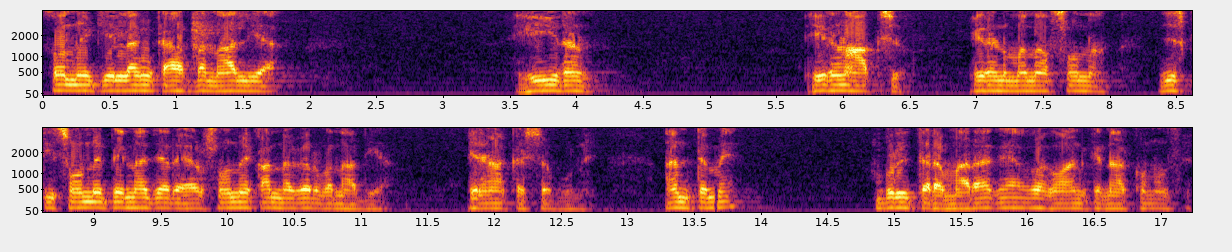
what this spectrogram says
सोने की लंका बना लिया। हिरण, हिरणाक्ष, हिरण मना सोना, जिसकी सोने पे नज़र है और सोने का नगर बना दिया हिरणाकश्यपु ने। अंत में बुरी तरह मारा गया भगवान के नाखूनों से।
